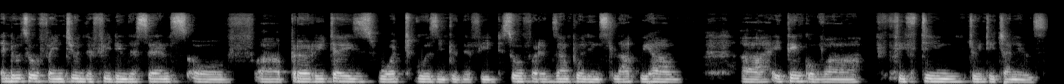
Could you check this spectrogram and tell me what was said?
and also fine tune the feed in the sense of uh, prioritize what goes into the feed. So, for example, in Slack, we have, uh, I think, over 15, 20 channels.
